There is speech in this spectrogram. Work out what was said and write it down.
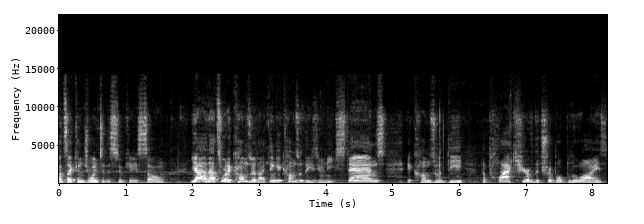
it's like conjoined to the suitcase, so... Yeah, that's what it comes with. I think it comes with these unique stands. It comes with the, the plaque here of the triple blue eyes.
